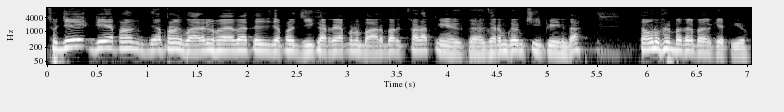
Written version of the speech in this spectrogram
ਸੋ ਜੇ ਜੇ ਆਪਣਾ ਆਪਣਾ ਵਾਇਰਲ ਹੋਇਆ ਹੋਇਆ ਤੇ ਜੇ ਆਪਣਾ ਜੀ ਕਰ ਰਿਹਾ, ਆਪਾਂ ਨੂੰ ਬਾਰ-ਬਾਰ ਕਾੜਾ ਪੀਣ ਗਰਮ ਗਰਮ ਚੀਜ਼ ਪੀਣ ਦਾ ਤਾਂ ਉਹਨੂੰ ਫਿਰ ਬਦਲ ਬਦਲ ਕੇ ਪੀਓ।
